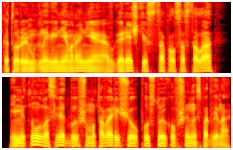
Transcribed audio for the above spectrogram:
который мгновением ранее в горячке сцапал со стола и метнул во след бывшему товарищу пустой кувшин из-под вина.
